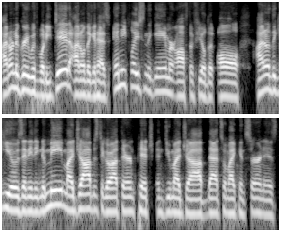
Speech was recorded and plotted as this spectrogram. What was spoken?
I don't agree with what he did. I don't think it has any place in the game or off the field at all. I don't think he owes anything to me. My job is to go out there and pitch and do my job. That's what my concern is.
